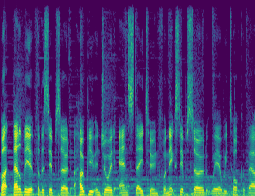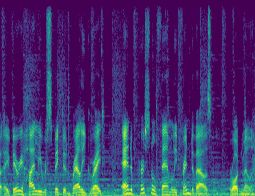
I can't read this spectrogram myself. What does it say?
But that'll be it for this episode. I hope you enjoyed and stay tuned for next episode where we talk about a very highly respected rally great and a personal family friend of ours, Rod Millen.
